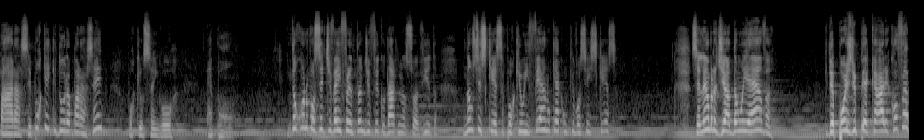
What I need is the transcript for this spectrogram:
para sempre. Por que, que dura para sempre? Porque o Senhor é bom. Então, quando você estiver enfrentando dificuldade na sua vida, não se esqueça, porque o inferno quer com que você esqueça. Você lembra de Adão e Eva? Que depois de pecarem, qual foi a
